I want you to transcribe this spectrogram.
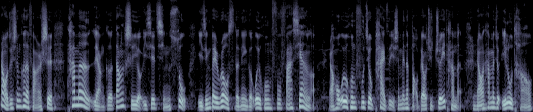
让我最深刻的反而是他们两个当时有一些情愫已经被 Rose 的那个未婚夫发现了。然后未婚夫就派自己身边的保镖去追他们，然后他们就一路逃，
